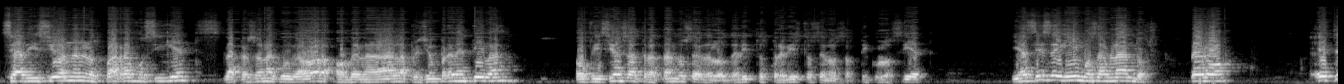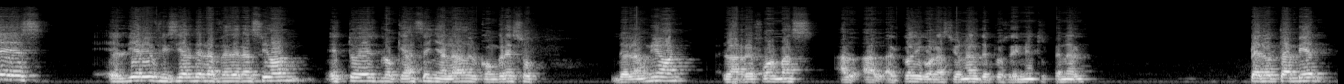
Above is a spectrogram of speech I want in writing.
Se adicionan los párrafos siguientes. La persona juzgadora ordenará la prisión preventiva oficiosa tratándose de los delitos previstos en los artículos 7. Y así seguimos hablando. Pero este es el diario oficial de la Federación, esto es lo que ha señalado el Congreso de la Unión, las reformas al, Código Nacional de Procedimientos Penales, pero también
